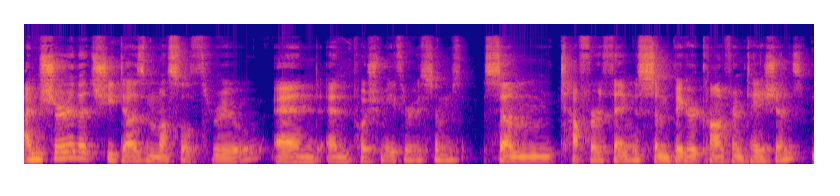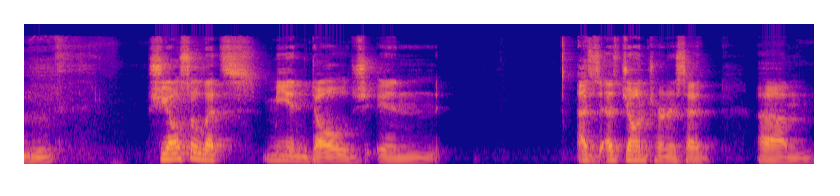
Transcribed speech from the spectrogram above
I'm sure that she does muscle through and and push me through some some tougher things, some bigger confrontations. She also lets me indulge in as as John Turner said, um,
